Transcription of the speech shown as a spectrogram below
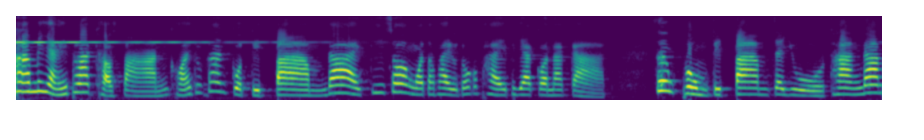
ถ้าไม่อยากให้พลาดข่าวสาร ขอให้ทุกท่านกดติดตามได้ที่ช่องวัตภัยอุทกภัยพยากรณ์อากาศ ซึ่งปุ่มติดตามจะอยู่ทางด้าน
